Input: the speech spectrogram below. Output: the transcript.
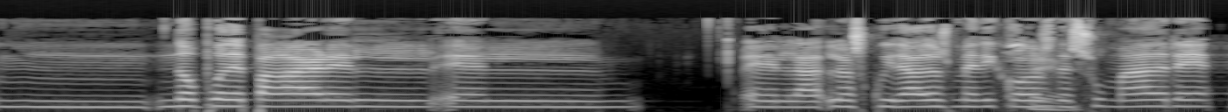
mmm, no puede pagar el, el eh, la, los cuidados médicos Sí. de su madre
